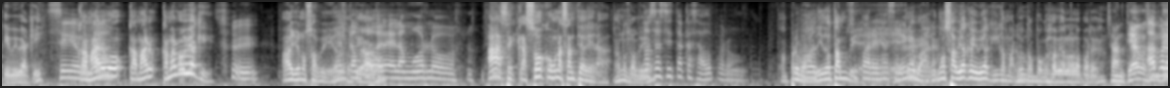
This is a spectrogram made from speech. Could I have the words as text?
y vive aquí. Sí, Camargo, Camargo, Camargo vive aquí. Sí. Ah, yo no sabía. El, campo, el amor lo... Ah, se casó con una santiaguera. Ah, no sabía. No sé si está casado, pero... Ah, pero Pero válido también. su pareja sí válido. era. No sabía que vivía aquí, Camargo. Yo tampoco sabía lo de la pareja. Santiago, Ah, pero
